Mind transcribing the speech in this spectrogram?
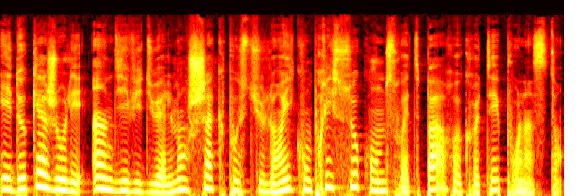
et de cajoler individuellement chaque postulant, y compris ceux qu'on ne souhaite pas recruter pour l'instant.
